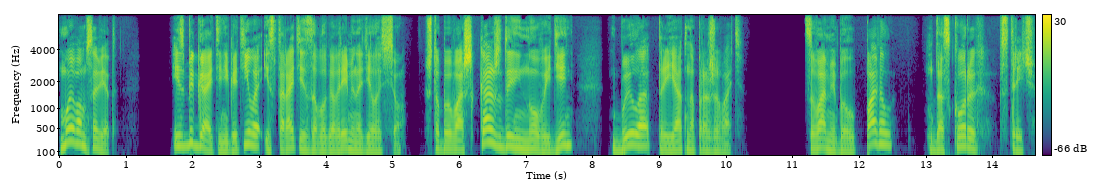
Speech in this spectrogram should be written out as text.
мой вам совет – избегайте негатива и старайтесь заблаговременно делать все чтобы ваш каждый новый день было приятно проживать. С вами был Павел. До скорых встреч!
